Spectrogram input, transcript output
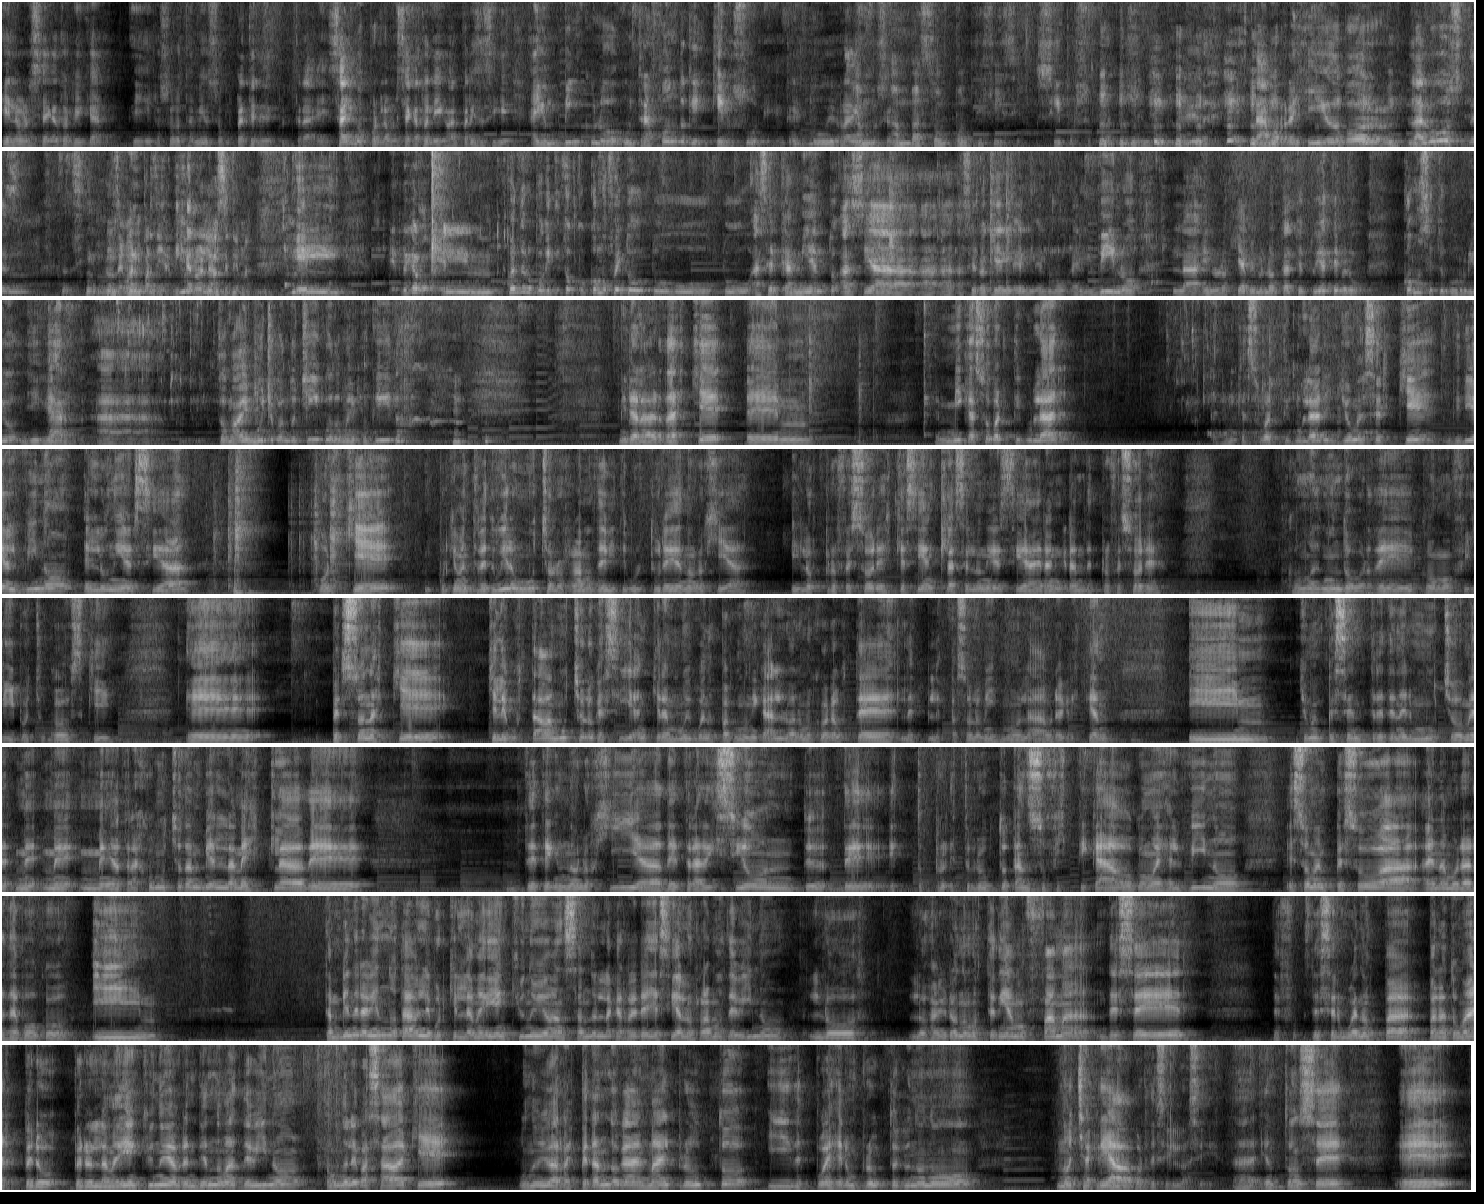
en la Universidad Católica, eh, nosotros también somos, eh, salimos por la Universidad Católica de Valparaíso, así que hay un vínculo, un trasfondo que, que nos une entre estudio y Am- radiodifusión. ambas son pontificias. Sí, por supuesto. sí. Estamos regidos por la luz. sí, no sé, bueno, partida, díganos en ese tema. El, eh, Ricardo, el, cuéntanos un poquitito cómo fue tu, tu- acercamiento hacia, hacia lo que el, el vino, la enología, primero no obstante estudiaste, pero ¿cómo se te ocurrió llegar a... ¿Tomabais mucho cuando chico? ¿Tomabais poquito? Mira, la verdad es que em, en mi caso particular, en mi caso particular, yo me acerqué, diría, al vino en la universidad porque, porque me entretuvieron mucho los ramos de viticultura y de enología y los profesores que hacían clases en la universidad eran grandes profesores como Edmundo Bordé, como Filippo Chukowski, eh, personas que, que les gustaba mucho lo que hacían, que eran muy buenos para comunicarlo, a lo mejor a ustedes les, les pasó lo mismo, Laura, Cristian, y yo me empecé a entretener mucho, me, me- me- me atrajo mucho también la mezcla de, de tecnología, de tradición, de, este producto tan sofisticado como es el vino. Eso me empezó a, a enamorar de a poco y también era bien notable porque en la medida en que uno iba avanzando en la carrera y hacía los ramos de vino, los, los agrónomos teníamos fama de ser, de ser buenos pa- para tomar, pero, pero en la medida en que uno iba aprendiendo más de vino, a uno le pasaba que uno iba respetando cada vez más el producto y después era un producto que uno no, no chacreaba, por decirlo así. ¿ah? Entonces, eh,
